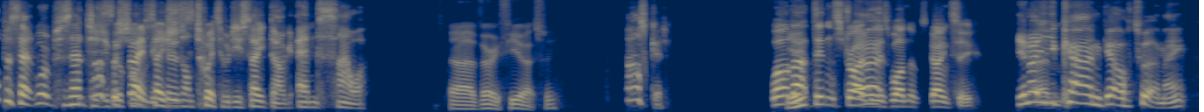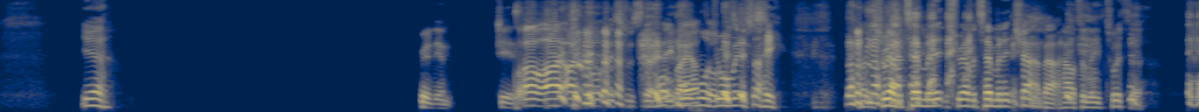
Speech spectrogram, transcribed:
What percent? What percentage That's of your shame conversations because- on Twitter would you say, Doug, end sour? Uh, very few actually. That's good. Well, You? that didn't strike Uh, me as one that was going to. You know, you Um, can get off Twitter, mate. Yeah, Brilliant. Cheers. Well, I, I thought this was. what, anyway, I what more do you want me to say? No, no. Should we have a ten minute? Should we have a ten minute chat about how to leave Twitter?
